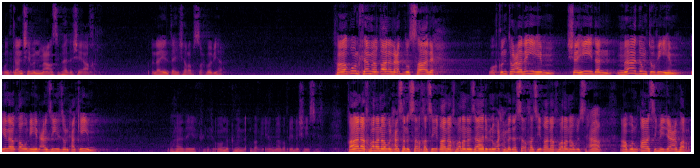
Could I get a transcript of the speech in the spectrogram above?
وإن كان شيء من المعاصي فهذا شيء آخر. لا ينتهي شرف الصحبة بها. فأقول كما قال العبد الصالح وكنت عليهم شهيدا ما دمت فيهم إلى قوله العزيز الحكيم. وهذا يكفي. ونكمل البقية ما بقي إلا شيء يسير قال أخبرنا أبو الحسن السرخسي قال أخبرنا زاهر بن أحمد السرخسي قال أخبرنا أبو إسحاق أبو القاسم جعفر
